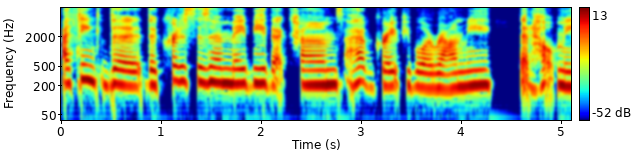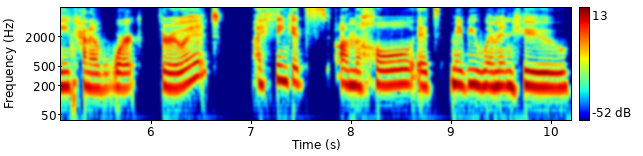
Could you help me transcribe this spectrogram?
I think the the criticism maybe that comes, I have great people around me that help me kind of work through it. I think it's on the whole, it's maybe women who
